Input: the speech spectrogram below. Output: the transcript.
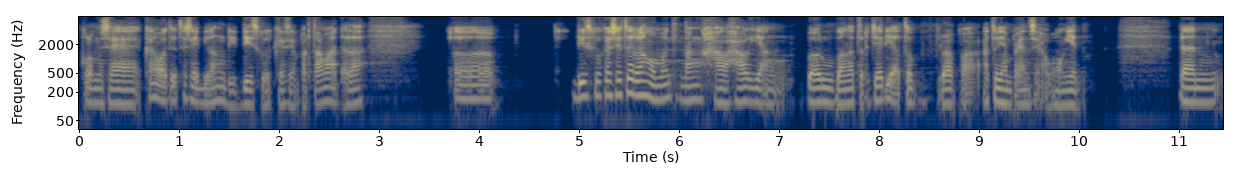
kalau misalnya kan waktu itu saya bilang di Discocast yang pertama adalah uh, Discocast itu adalah ngomongin tentang hal-hal yang baru banget terjadi atau berapa atau yang pengen saya omongin dan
